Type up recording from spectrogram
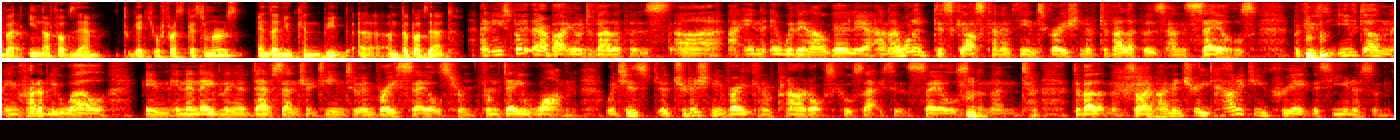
but enough of them to get your first customers, and then you can build uh, on top of that. And you spoke there about your developers uh, in, in, within Algolia, and I want to discuss kind of the integration of developers and sales because mm-hmm. you've done incredibly well in in enabling a dev centric team to embrace sales from from day one, which is traditionally very kind of paradoxical sectors, sales hmm. and then t- development. So I'm I'm intrigued. How did you create this unison?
